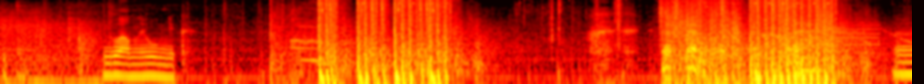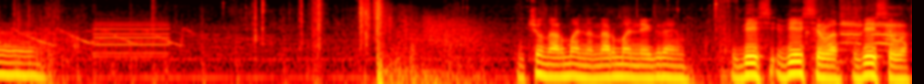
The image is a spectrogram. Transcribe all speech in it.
типа главный умник. А. Ну что, нормально, нормально играем. Весь, весело, весело.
